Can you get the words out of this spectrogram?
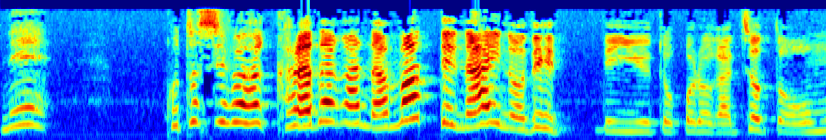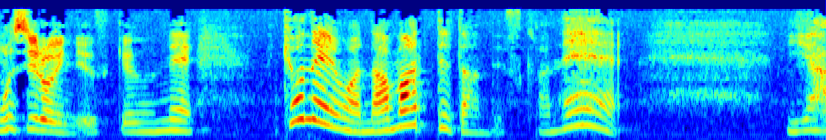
ね、今年は体がなまってないのでっていうところがちょっと面白いんですけどね。去年はなまってたんですかね。いやー、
